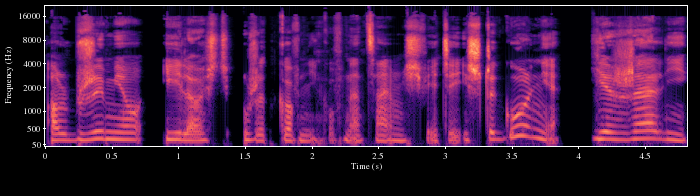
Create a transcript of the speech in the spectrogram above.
olbrzymią ilość użytkowników na całym świecie i szczególnie jeżeli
